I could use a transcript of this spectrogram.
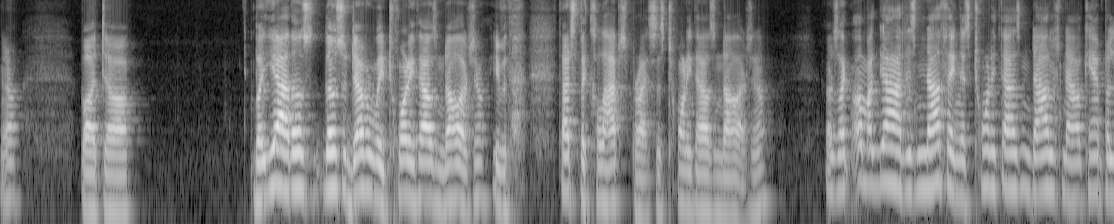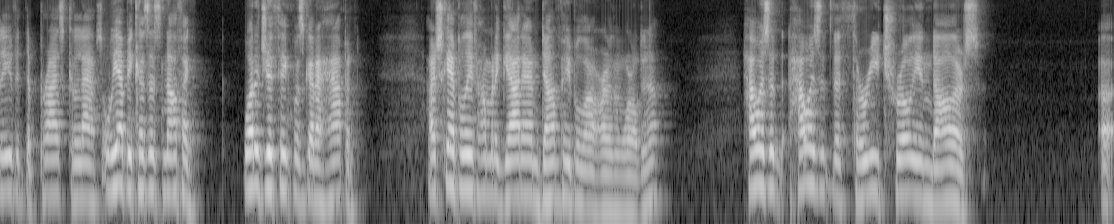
You know, but uh, but yeah, those those are definitely twenty thousand dollars. You know, even that's the collapse price is twenty thousand dollars. You know, I was like, oh my god, it's nothing. It's twenty thousand dollars now. I can't believe it. The price collapsed. Oh yeah, because it's nothing. What did you think was gonna happen? I just can't believe how many goddamn dumb people are in the world. You know, how is it? How is it that three trillion dollars uh,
